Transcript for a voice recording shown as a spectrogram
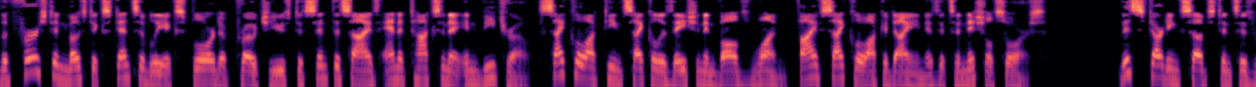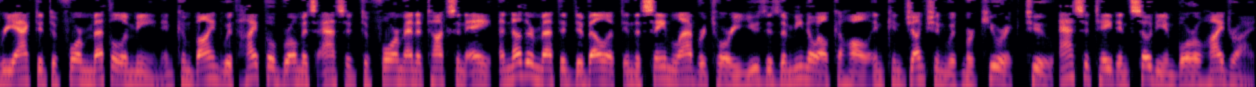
the first and most extensively explored approach used to synthesize anatoxina in vitro, cyclooctene cyclization involves 1,5-cycloocadiene as its initial source. This starting substance is reacted to form methylamine and combined with hypobromous acid to form anatoxin A. Another method developed in the same laboratory uses aminoalcohol in conjunction with mercuric acetate and sodium borohydride.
